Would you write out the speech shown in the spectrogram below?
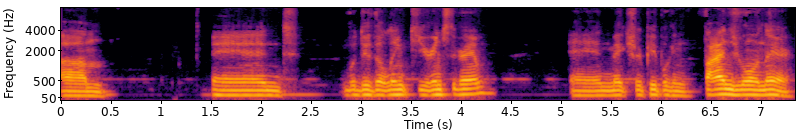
Um, and we'll do the link to your Instagram and make sure people can find you on there.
